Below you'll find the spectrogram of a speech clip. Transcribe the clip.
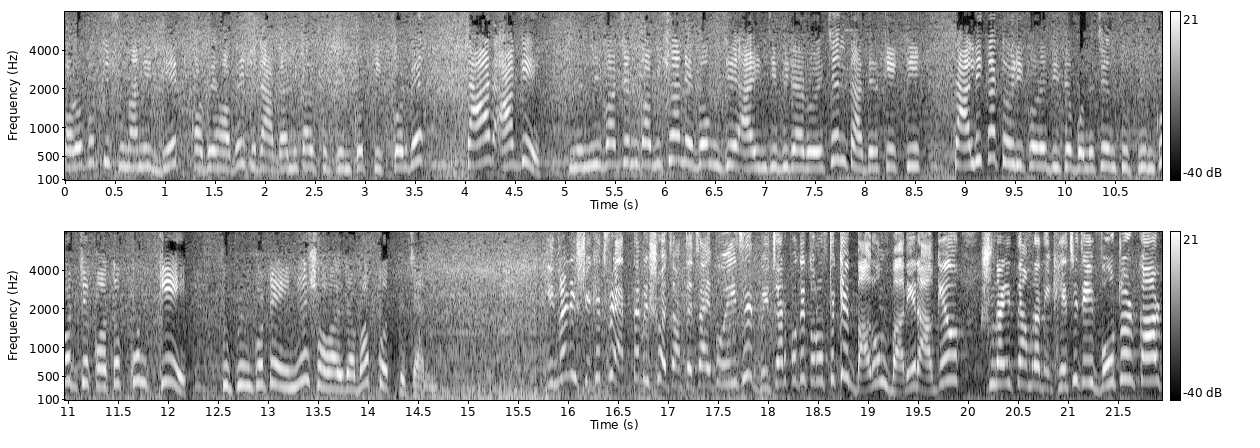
পরবর্তী শুনানির ডেট কবে হবে সেটা আগামীকাল সুপ্রিম কোর্ট ঠিক করবে। তার আগে নির্বাচন কমিশন এবং যে আইনজীবীরা রয়েছেন, তাদেরকে একটি তালিকা তৈরি করে দিতে বলেছেন সুপ্রিম কোর্ট যে কতক্ষণ কে সুপ্রিম কোর্টে এই নিয়ে সওয়াল জবাব করতে চান। ইন্দ্রাণী, সেক্ষেত্রে একটা বিষয় জানতে চাইব, এই যে বিচারপতি তরফ থেকে বারংবার, এর আগেও শুনানিতে আমরা দেখেছি যে ভোটার কার্ড,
